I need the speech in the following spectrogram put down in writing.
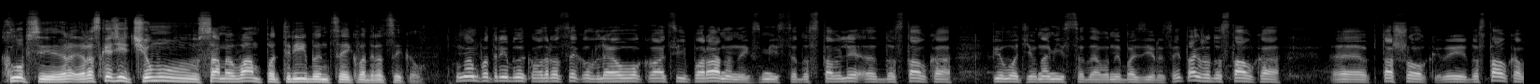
хлопці, розкажіть, чому саме вам потрібен цей квадроцикл? Нам потрібен квадроцикл для евакуації поранених з місця, е, доставка пілотів на місце, де вони базуються, і також доставка е, пташок, і доставка,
